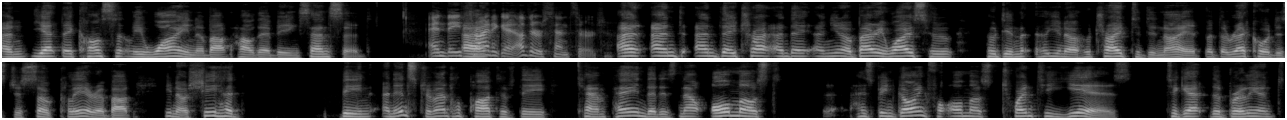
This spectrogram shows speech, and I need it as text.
and yet they constantly whine about how they're being censored. And they Uh, try to get others censored. and and and they try and they and you know Bari Weiss who who didn't who you know who tried to deny it but the record is just so clear about you know she had been an instrumental part of the campaign that is now almost has been going for almost 20 years to get the brilliant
